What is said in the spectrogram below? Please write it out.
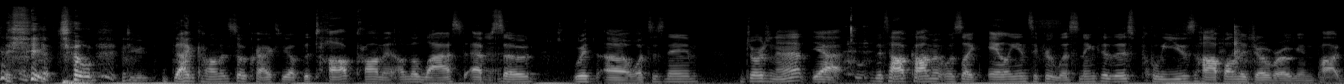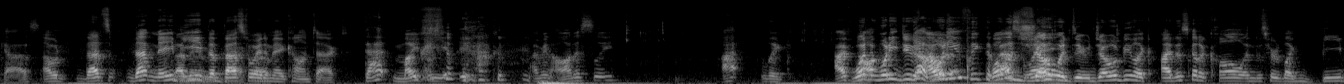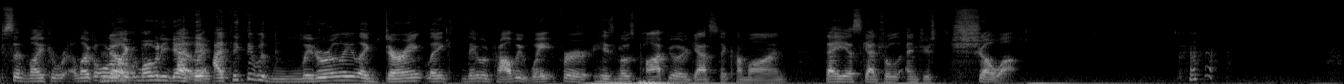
Seriously. Joe, dude, that comment still cracks me up. The top comment on the last episode with uh, what's his name? George Knapp. Yeah, the top comment was like, "Aliens, if you're listening to this, please hop on the Joe Rogan podcast." I would. That's that may That be the best way to make contact. That might be. I mean, honestly, I like. I've What thought- What do you do? Yeah, what would- do you think the what best would Joe way- would do? Joe would be like, I just got a call and just heard like beeps and like like or No, like what would he get? I think, like, I think they would literally like during like they would probably wait for his most popular guest to come on that he has scheduled and just show up.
